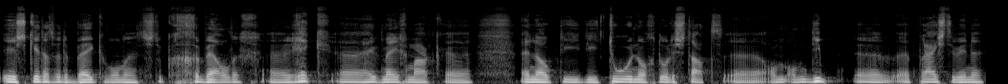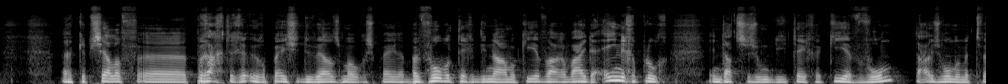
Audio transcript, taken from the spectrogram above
Eerste keer dat we de beker wonnen, het is natuurlijk geweldig. Eh, Rick heeft meegemaakt. en ook die, die tour nog door de stad. om, om die prijs te winnen. Eh, ik heb zelf eh, prachtige Europese duels mogen spelen. Bijvoorbeeld tegen Dynamo Kiev waren wij de enige ploeg in dat seizoen die tegen Kiev won. Thuis wonnen met 2-1.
